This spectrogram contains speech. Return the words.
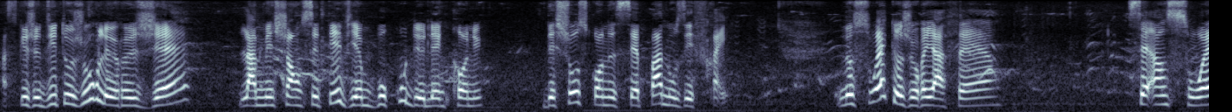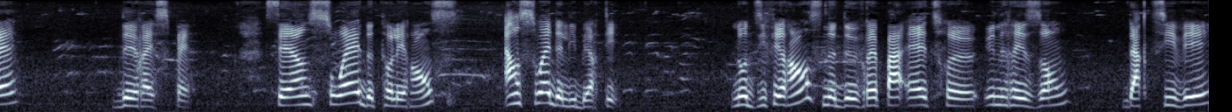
Parce que je dis toujours, le rejet la méchanceté vient beaucoup de l'inconnu. Des choses qu'on ne sait pas nous effraient. Le souhait que j'aurais à faire, c'est un souhait de respect. C'est un souhait de tolérance, un souhait de liberté. Nos différences ne devraient pas être une raison d'activer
